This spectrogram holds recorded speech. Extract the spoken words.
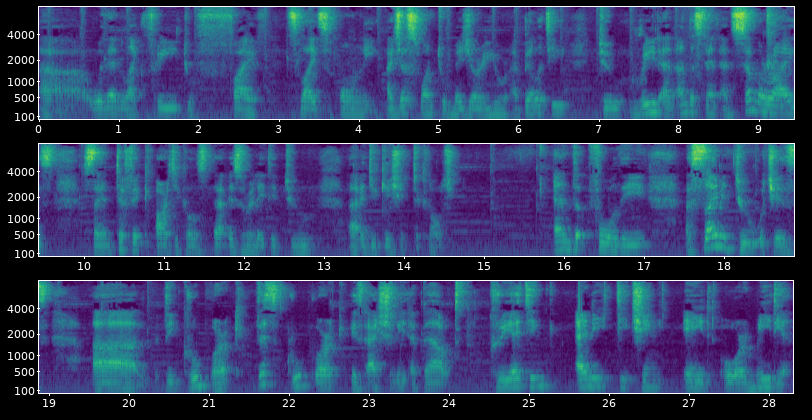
uh, within like three to five slides only. I just want to measure your ability to read and understand and summarize scientific articles that is related to uh, education technology. And for the assignment two, which is uh, the group work, this group work is actually about creating any teaching aid or media.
